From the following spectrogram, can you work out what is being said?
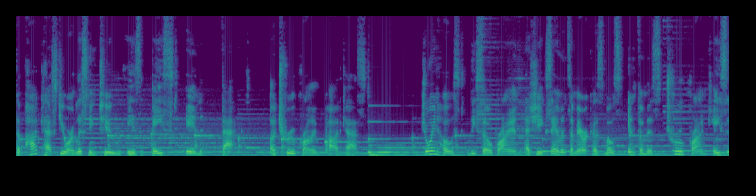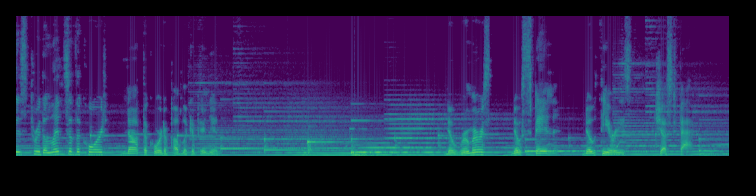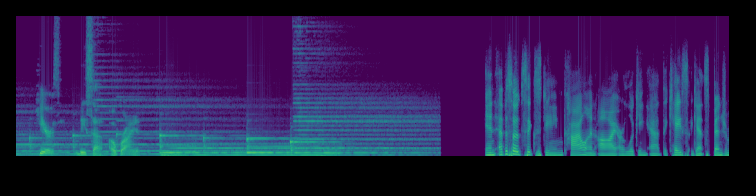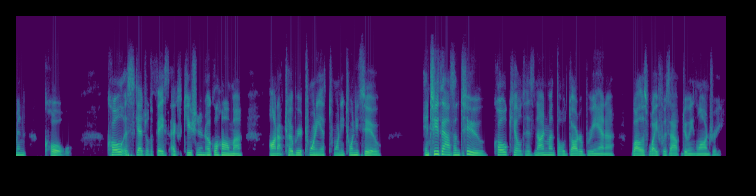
The podcast you are listening to is based in fact, a true crime podcast. Join host Lisa O'Brien as she examines America's most infamous true crime cases through the lens of the court, not the court of public opinion. No rumors, no spin, no theories, just fact. Here's Lisa O'Brien. In episode 16, Kyle and I are looking at the case against Benjamin Cole. Cole is scheduled to face execution in Oklahoma on October 20th, 2022. In 2002, Cole killed his nine month old daughter, Brianna, while his wife was out doing laundry.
